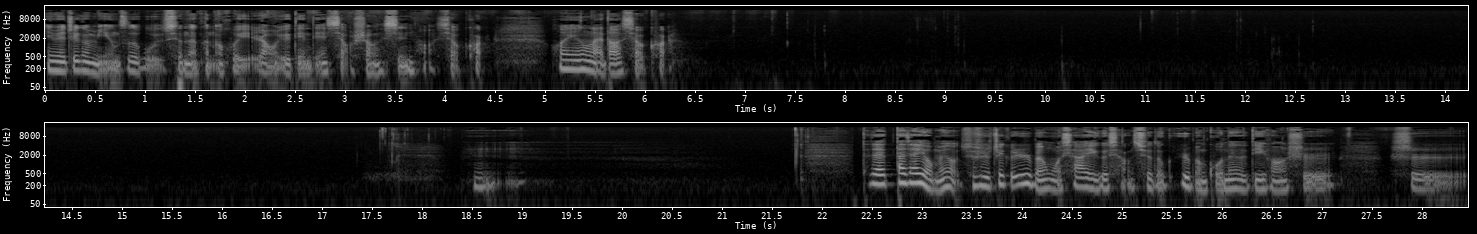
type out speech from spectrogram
因为这个名字，我现在可能会让我有点点小伤心哈。小块，欢迎来到小块。嗯。大家，大家有没有就是这个日本？我下一个想去的日本国内的地方是，是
